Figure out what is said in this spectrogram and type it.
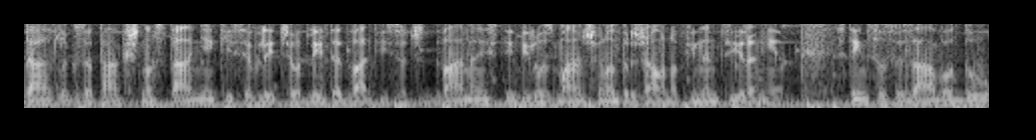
Razlog za takšno stanje, ki se vleče od leta 2012, je bilo zmanjšano državno financiranje. S tem so se zavodu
